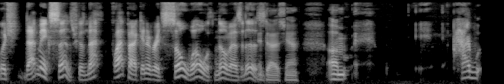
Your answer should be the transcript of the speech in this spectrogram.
which that makes sense because that Flatpak integrates so well with GNOME as it is. It does, yeah. Um, I w-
